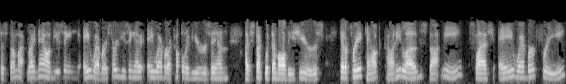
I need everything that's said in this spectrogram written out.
system, uh, right now I'm using Aweber. I started using Aweber a couple of years in. I've stuck with them all these years. Get a free account, connieloves.me slash Aweber free.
